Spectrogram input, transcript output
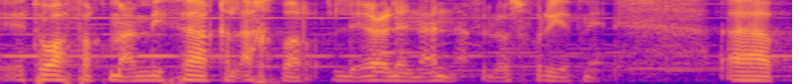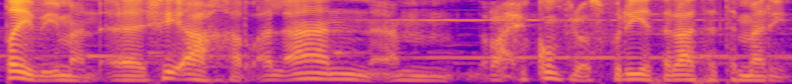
يتوافق مع ميثاق الأخضر اللي أعلن عنه في العصفورية اثنين. آه، طيب إيمان آه، شيء آخر الآن آم، راح يكون في العصفورية ثلاثة تمارين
